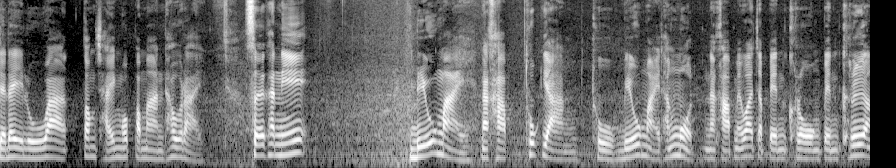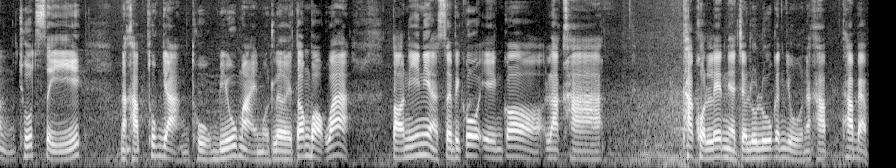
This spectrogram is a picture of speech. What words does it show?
จะได้รู้ว่าต้องใช้งบประมาณเท่าไหร่เซอร์คันนี้บิวใหม่นะครับ ทุกอย่างถูกบิวใหม่ทั้งหมดนะครับ ไม่ว่าจะเป็นโครงเป็นเครื่องชุดสีนะครับ ทุกอย่างถูกบิวใหม่หมดเลย ต้องบอกว่า ตอนนี้เนี่ยเซอร์ i ิโกเองก็ราคา ถ้าคนเล่นเนี่ยจะรู้ๆกันอยู่นะครับ ถ้าแบบ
